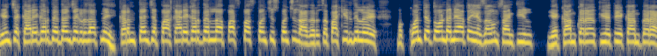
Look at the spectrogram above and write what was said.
यांचे कार्यकर्ते त्यांच्याकडे जात नाही. कारण त्यांच्या पा- कार्यकर्त्यांना पाच पाच पंचवीस पंचवीस हजाराचं पाकिट दिलंय मग कोणत्या तोंडाने आता हे जाऊन सांगतील? हे काम करा किंवा ते काम करा?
